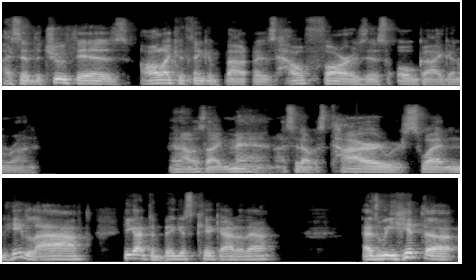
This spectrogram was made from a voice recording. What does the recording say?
I said, The truth is, all I could think about is how far is this old guy going to run? And I was like, man, I said, I was tired. We were sweating. He laughed. He got the biggest kick out of that. As we hit the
